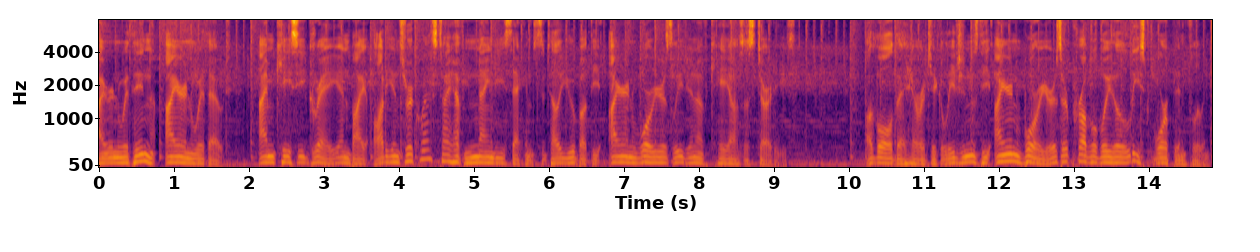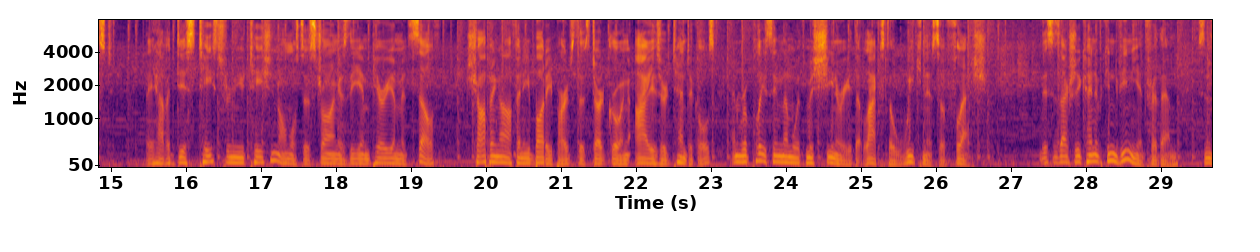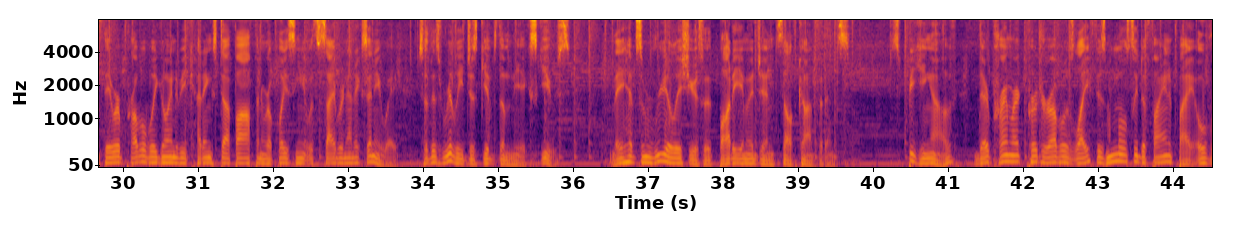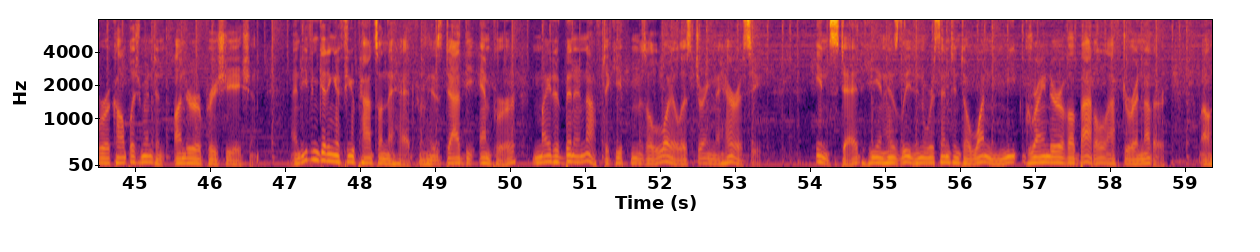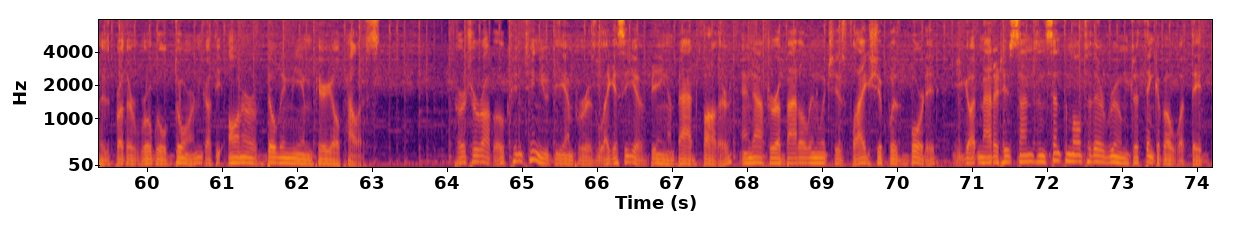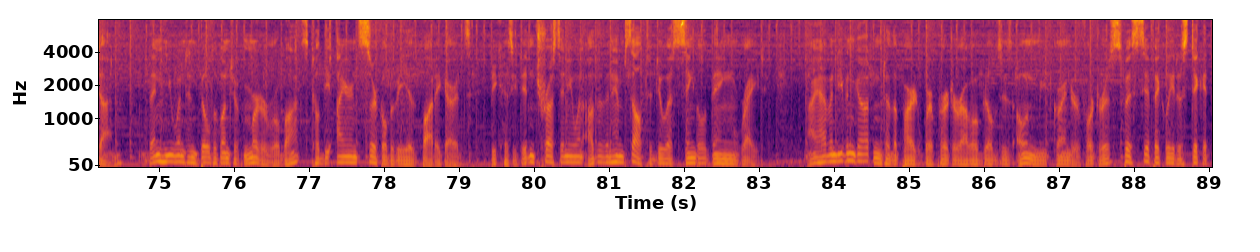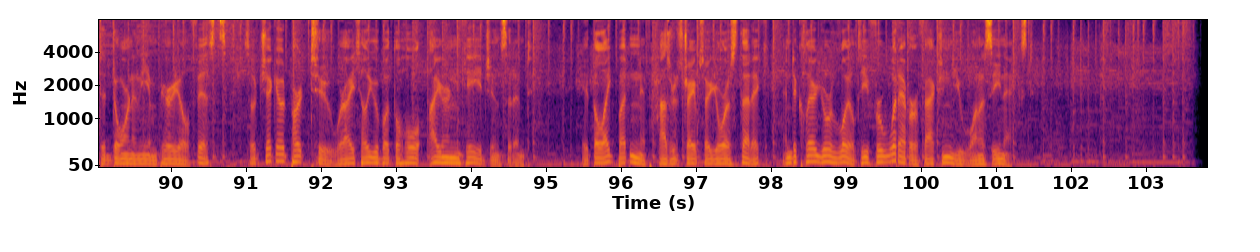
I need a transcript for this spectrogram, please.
Iron within, iron without. I'm Casey Gray, and by audience request, I have 90 seconds to tell you about the Iron Warriors Legion of Chaos Astartes. Of all the heretic legions, the Iron Warriors are probably the least warp influenced. They have a distaste for mutation almost as strong as the Imperium itself, chopping off any body parts that start growing eyes or tentacles and replacing them with machinery that lacks the weakness of flesh. This is actually kind of convenient for them, since they were probably going to be cutting stuff off and replacing it with cybernetics anyway, so this really just gives them the excuse. They have some real issues with body image and self-confidence. Speaking of, their Primarch Perturabo's life is mostly defined by overaccomplishment and underappreciation, and even getting a few pats on the head from his dad the Emperor might have been enough to keep him as a loyalist during the heresy. Instead, he and his legion were sent into one meat grinder of a battle after another, while his brother Rogal Dorn got the honor of building the Imperial Palace. Perturabo continued the Emperor's legacy of being a bad father, and after a battle in which his flagship was boarded, he got mad at his sons and sent them all to their room to think about what they'd done. Then he went and built a bunch of murder robots called the Iron Circle to be his bodyguards, because he didn't trust anyone other than himself to do a single thing right. I haven't even gotten to the part where Perturabo builds his own meat grinder fortress specifically to stick it to Dorn and the Imperial Fists, so check out part 2 where I tell you about the whole Iron Cage incident. Hit the like button if Hazard Stripes are your aesthetic, and declare your loyalty for whatever faction you want to see next.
